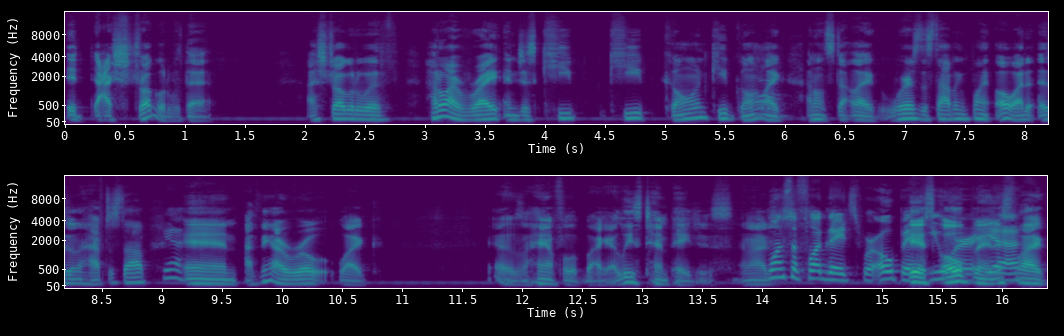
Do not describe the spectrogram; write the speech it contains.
it I struggled with that. I struggled with how do I write and just keep keep going, keep going. Yeah. Like I don't stop. Like where's the stopping point? Oh, I don't have to stop. Yeah. And I think I wrote like yeah, it was a handful of like at least ten pages. And I Once the floodgates were open, it's you were, open. yeah. It's like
